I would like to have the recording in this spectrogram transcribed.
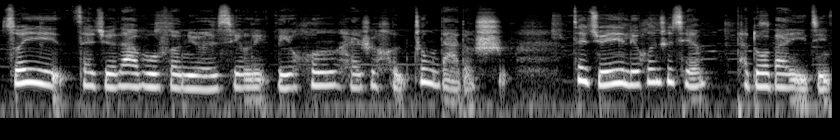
所以在绝大部分女人心里，离婚还是很重大的事。在决意离婚之前，她多半已经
